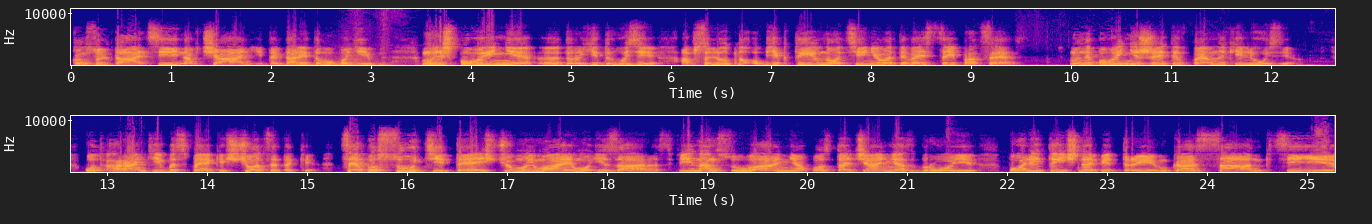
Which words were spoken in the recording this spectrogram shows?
консультацій, навчань і так далі, і тому подібне. Ми ж повинні, е, дорогі друзі, абсолютно об'єктивно оцінювати весь цей процес. Ми не повинні жити в певних ілюзіях. От гарантії безпеки, що це таке? Це по суті те, що ми маємо і зараз: фінансування, постачання зброї, політична підтримка, санкції,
